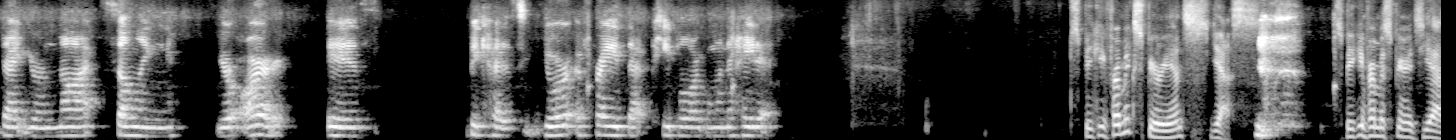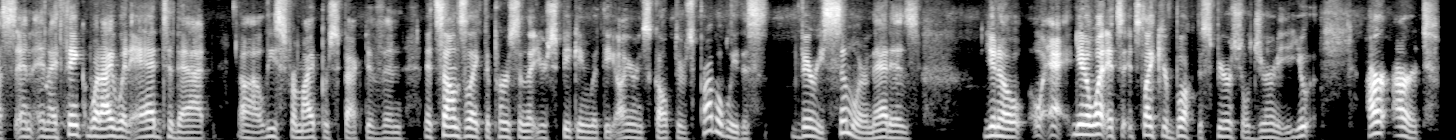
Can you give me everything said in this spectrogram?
that you're not selling your art is because you're afraid that people are going to hate it. Speaking from experience yes speaking from experience yes and and i think what i would add to that uh, at least from my perspective. And it sounds like the person that you're speaking with, the iron sculptor, is probably this very similar. And that is, you know, you know what? It's it's like your book, The Spiritual Journey. You, our art,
